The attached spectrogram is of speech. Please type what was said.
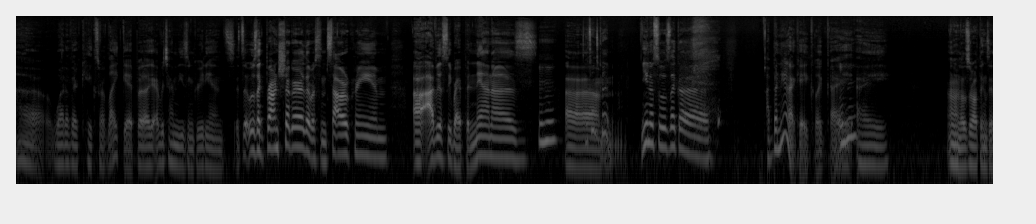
uh, what other cakes are like it? But like every time these ingredients, it's, it was like brown sugar. There was some sour cream. Uh, obviously ripe bananas. Mm-hmm. Um, sounds good. you know, so it was like a a banana cake. Like I Mhm. I. I don't know. Those are all things I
